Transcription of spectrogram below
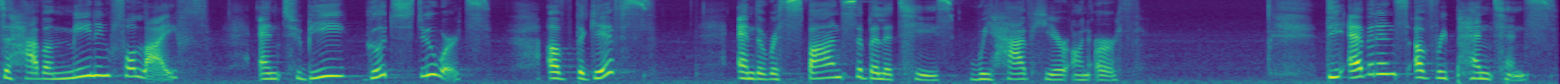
to have a meaningful life and to be good stewards of the gifts and the responsibilities we have here on earth. The evidence of repentance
